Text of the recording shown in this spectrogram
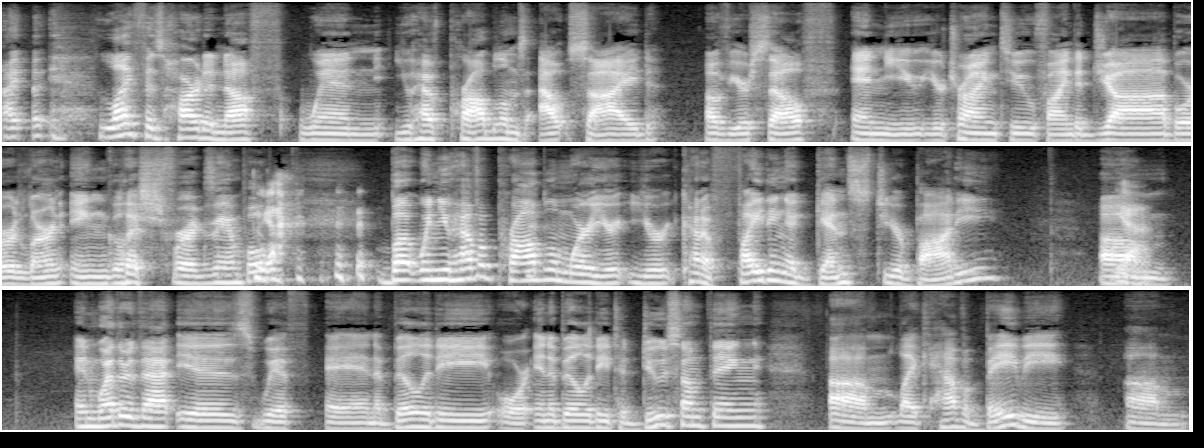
I- life is hard enough when you have problems outside of yourself and you you're trying to find a job or learn English, for example. Yeah. but when you have a problem where you're you're kind of fighting against your body, um, Yeah. and whether that is with an ability or inability to do something, um, like have a baby, um,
